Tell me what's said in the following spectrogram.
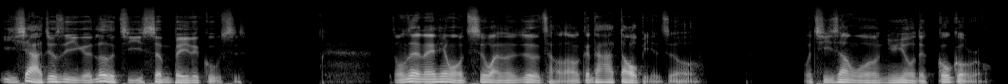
以下就是一个乐极生悲的故事。总之，那天我吃完了热炒，然后跟大家道别之后，我骑上我女友的 GoGo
